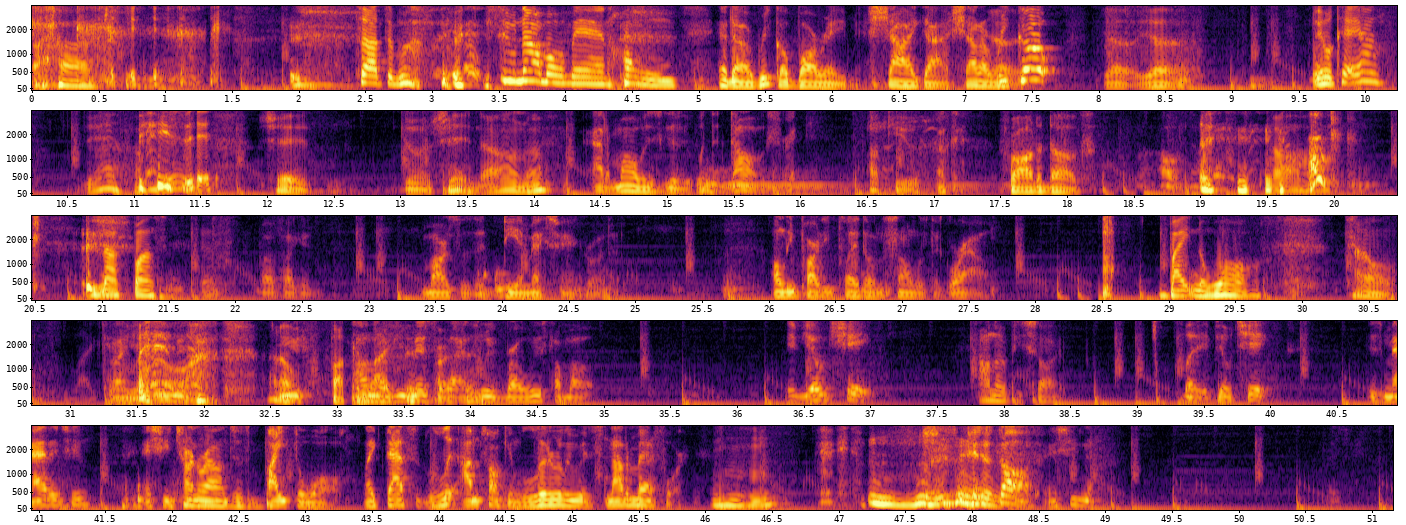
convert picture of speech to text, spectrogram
Uh, Talk to me. Tsunamo man home at uh, Rico Barre, man. Shy guy. Shout out Yeah. Rico. Yeah, yeah. You okay, Al? Yeah. I'm He good. said, Shit. Doing shit. I don't know. Adam always good with the dogs, right? Fuck you. Okay. For all the dogs. Oh no. Uh, not sponsored. Motherfucking Mars was a DMX fan growing up. Only part he played on the song was the growl. Biting the walls. I don't like Oh, it. yeah, you missed- I don't you- fucking I don't know like if you this missed it last week, bro. We was talking about if your chick, I don't know if you saw it, but if your chick is mad at you and she turn around and just bite the wall, like that's li- I'm talking literally. It's not a metaphor. Mm-hmm. She's pissed off and she.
